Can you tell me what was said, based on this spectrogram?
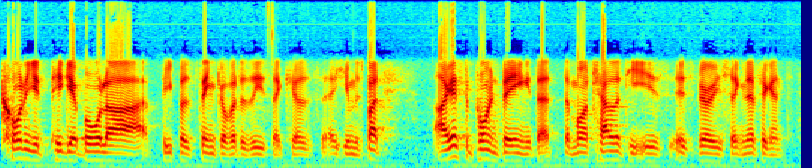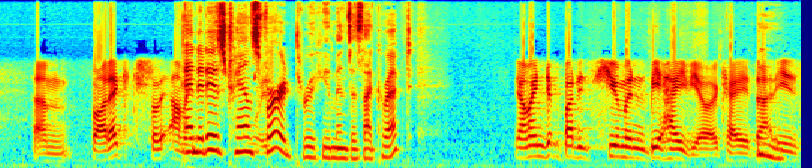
calling it pig Ebola, people think of a disease that kills uh, humans. But I guess the point being that the mortality is is very significant. Um, but actually, I mean, and it is transferred through humans. Is that correct? Yeah, I mean, but it's human behavior, okay? That mm. is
